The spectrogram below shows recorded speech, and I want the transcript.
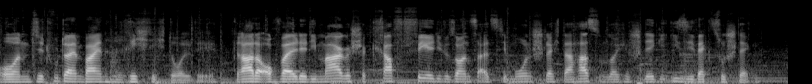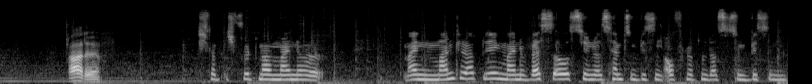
und dir tut dein Bein richtig doll weh. Gerade auch, weil dir die magische Kraft fehlt, die du sonst als Dämon schlechter hast, um solche Schläge easy wegzustecken. Schade. Ich glaube, ich würde mal meine, meinen Mantel ablegen, meine Weste ausziehen und das Hemd so ein bisschen aufknöpfen, dass so ein bisschen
